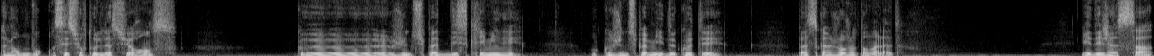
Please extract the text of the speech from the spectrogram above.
Alors bon, c'est surtout de l'assurance que je ne suis pas discriminé ou que je ne suis pas mis de côté parce qu'un jour je tombe malade. Et déjà ça,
